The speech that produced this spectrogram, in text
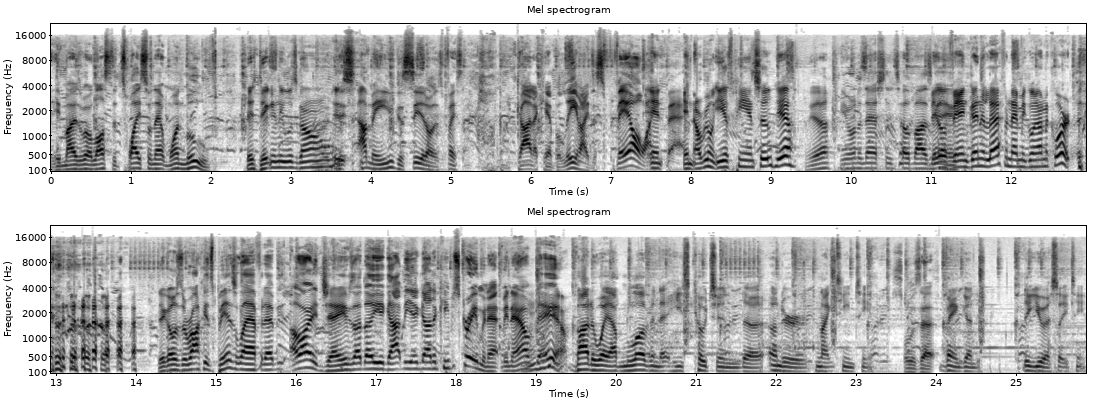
he might as well lost it twice on that one move. His dignity was gone. His- I mean, you can see it on his face. Like, oh my god, I can't believe I just fell like and, that. and are we on ESPN too? Yeah. yeah, you're on the nationally televised They go game. Van Gundy laughing at me going on the court. There goes the Rockets bench laughing at me. All right, James, I know you got me and got to keep screaming at me now. Mm-hmm. Damn. By the way, I'm loving that he's coaching the under 19 team, What was that? Van Gundy, the USA team.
